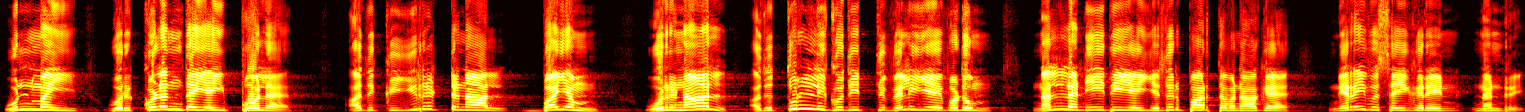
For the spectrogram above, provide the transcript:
உண்மை ஒரு குழந்தையைப் போல அதுக்கு இருட்டினால் பயம் ஒரு நாள் அது துள்ளி குதித்து வெளியே வடும் நல்ல நீதியை எதிர்பார்த்தவனாக நிறைவு செய்கிறேன். நன்றி.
